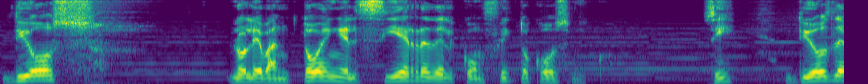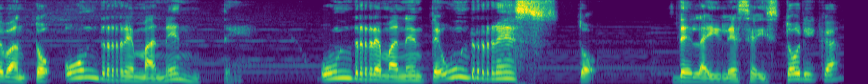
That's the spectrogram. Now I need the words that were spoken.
Dios lo levantó en el cierre del conflicto cósmico. Sí, Dios levantó un remanente, un remanente, un resto de la iglesia histórica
